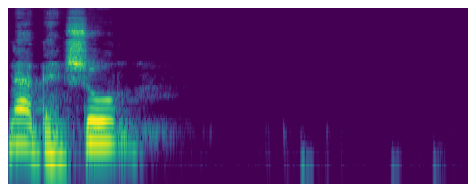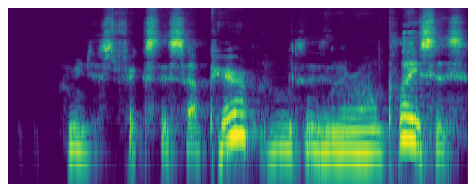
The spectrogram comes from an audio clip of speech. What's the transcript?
Not 本书. Let me just fix this up here. This is in the wrong places.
